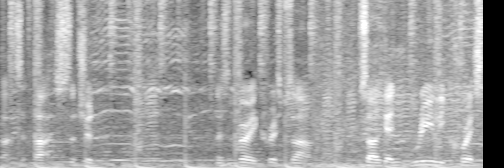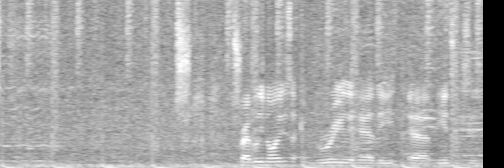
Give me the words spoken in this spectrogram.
That's that's such a that's a very crisp sound. So I was getting really crisp tr- trebly noises. I could really hear the uh, the intricacies.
